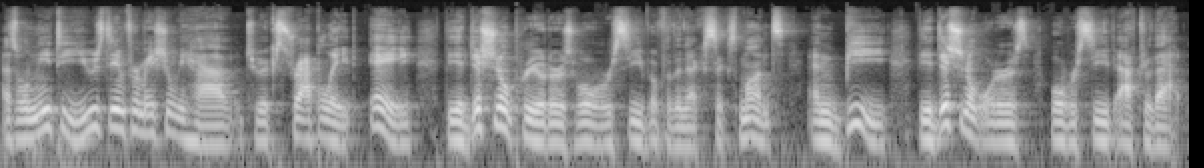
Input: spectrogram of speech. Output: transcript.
as we'll need to use the information we have to extrapolate A, the additional pre orders we'll receive over the next six months, and B, the additional orders we'll receive after that,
